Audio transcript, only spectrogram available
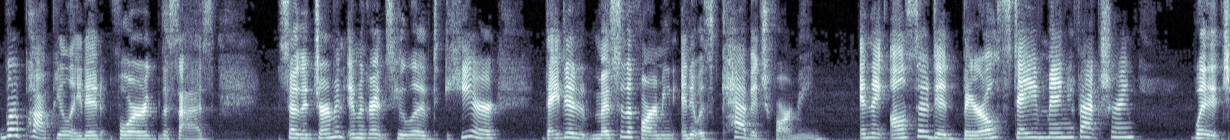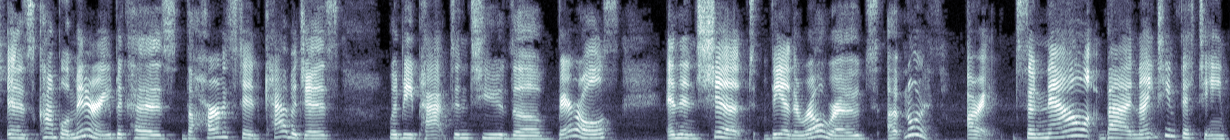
were populated for the size. So the German immigrants who lived here, they did most of the farming and it was cabbage farming. And they also did barrel stave manufacturing, which is complementary because the harvested cabbages would be packed into the barrels and then shipped via the railroads up north. All right, so now by 1915,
